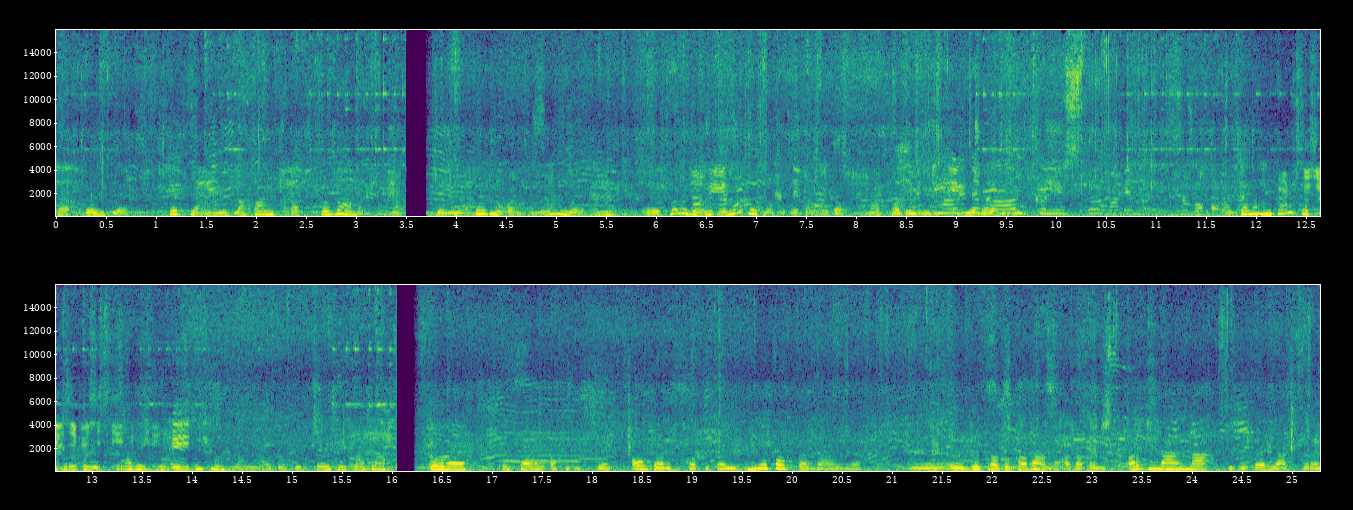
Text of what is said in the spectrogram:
To będzie specjalnie dla Państwa stworzone. Będziemy na pewno oryginalne i e, koleżanka na pewno pogotowane do nic nie będzie. Szanowni Państwo, w tym roku jest prawie 90 namiotów, tych to jest naprawdę, które są oczywiście autorstwo tutaj niepowtarzalne, y, wyprodukowane, a zatem oryginalna biżuteria, której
